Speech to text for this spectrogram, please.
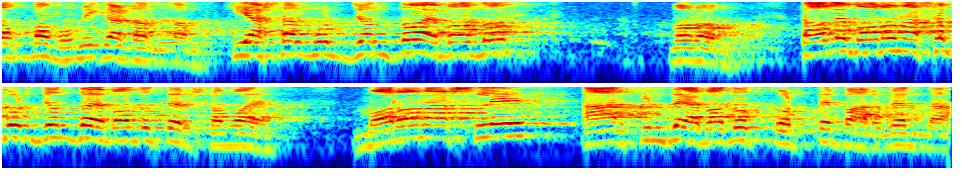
লম্বা ভূমিকা টানলাম। কি আসার পর্যন্ত? এবাদত মরণ। তাহলে মরণ আসা পর্যন্ত এবাদতের সময়। মরণ আসলে আর কিন্তু এবাদত করতে পারবেন না।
